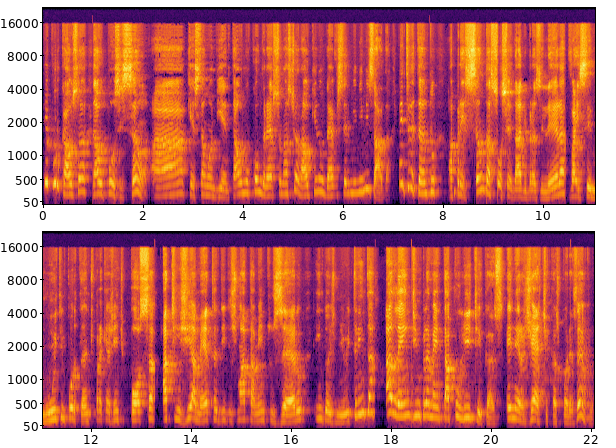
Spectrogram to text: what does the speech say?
e por causa da oposição à questão ambiental no Congresso Nacional, que não deve ser minimizada. Entretanto, a pressão da sociedade brasileira vai ser muito importante para que que a gente possa atingir a meta de desmatamento zero em 2030, além de implementar políticas energéticas, por exemplo,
